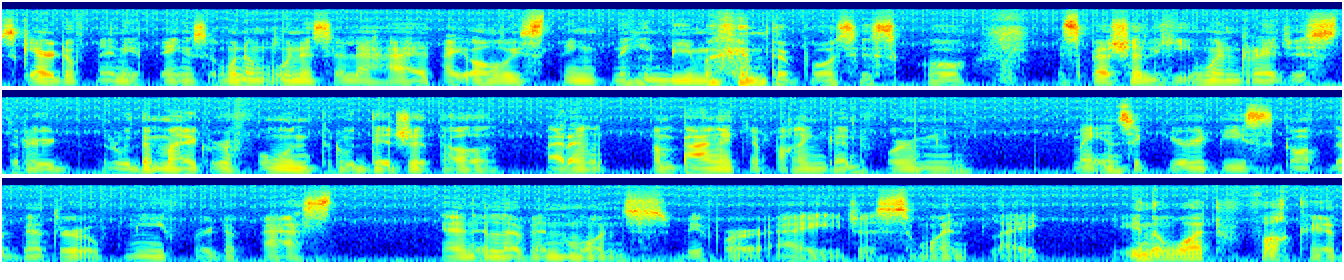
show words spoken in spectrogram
scared of many things. Unang-una sa lahat, I always think na hindi maganda boses ko. Especially when registered through the microphone, through digital. Parang ang pangit niya pakinggan for me. My insecurities got the better of me for the past 10, 11 months before I just went like, you know what, fuck it.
